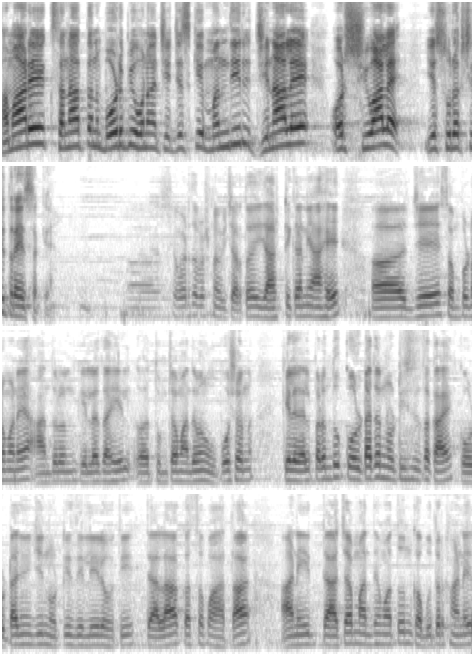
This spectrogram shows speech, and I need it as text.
हमारे सनातन बोर्ड भी होना चाहिए, जिसके मंदिर, जिनालय और शिवालय ये सुरक्षित रह सके। शेवटचा प्रश्न विचारतोय. या ठिकाणी आहे जे संपूर्णपणे आंदोलन केलं जाईल तुमच्या माध्यमातून उपोषण केलं जाईल. परंतु कोर्टाच्या नोटिसीचं काय? कोर्टाने जी नोटीस दिलेली होती त्याला कसं पाहता? आणि त्याच्या माध्यमातून कबूतरखाने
